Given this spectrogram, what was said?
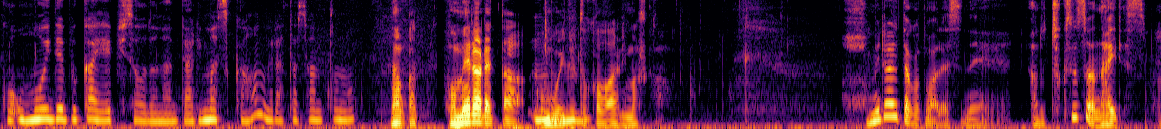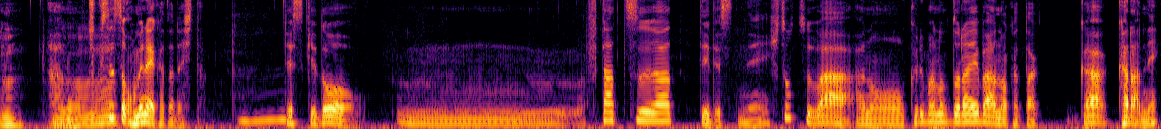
こう思い出深いエピソードなんてありますか？村田さんとの。なんか褒められた思い出とかはありますか、うんうん、褒められたことはですねあの直接はないです、うん、あの直接は褒めない方でした、ですけどうん2つあってですね。一つはあの車のドライバーの方がからね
